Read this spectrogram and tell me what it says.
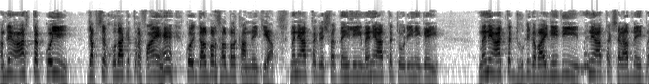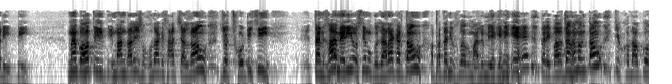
ہم نے آج تک کوئی جب سے خدا کی طرف آئے ہیں، کوئی گڑبڑ سڑبڑ کام نہیں کیا۔ میں نے آج تک رشوت نہیں لی، میں نے آج تک چوری نہیں گئی میں نے آج تک جھوٹی گواہی نہیں دی، میں نے آج تک شراب نہیں پری پی۔ میں بہت ہی ایمانداری سے خدا کے ساتھ چل رہا ہوں، جو چھوٹی سی تنخواہ میری اسی میں گزارا کرتا ہوں اور پتہ نہیں خدا کو معلوم ہے کہ نہیں ہے، پر ایک بات بتانا مانگتا ہوں کہ خدا کو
